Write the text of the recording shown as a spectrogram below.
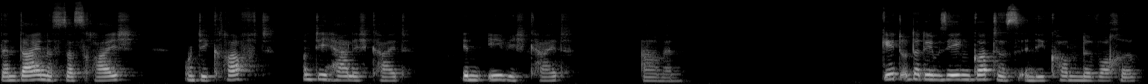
Denn dein ist das Reich und die Kraft und die Herrlichkeit in Ewigkeit. Amen. Geht unter dem Segen Gottes in die kommende Woche.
